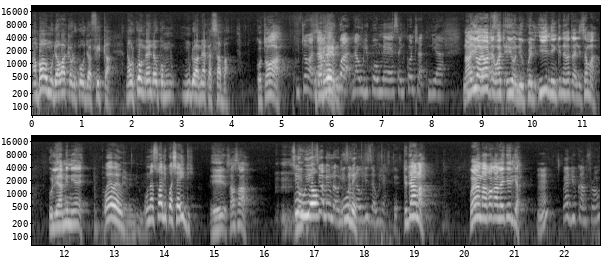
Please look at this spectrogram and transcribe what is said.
ambayo muda wake ulikuwa hujafika na ulikuwa umeenda huko muda wa miaka saba. Kutoa. kutoa na ulikuwa, na ulikuwa ume sign contract ni ya Na hiyo yote wacha hiyo ni ukweli. Hii nyingine yote alisema uliamini yeye. Wewe una swali kwa shahidi, Eh, sasa si huyo sio mimi unauliza ule. unauliza ule kijana wewe unatoka Nigeria? where do you come from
